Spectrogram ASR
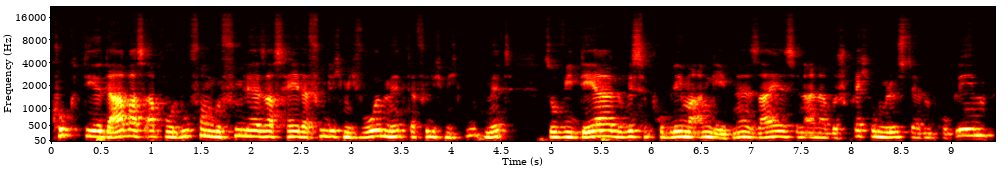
guck dir da was ab, wo du vom Gefühl her sagst, hey, da fühle ich mich wohl mit, da fühle ich mich gut mit so wie der gewisse Probleme angeht. Ne? Sei es in einer Besprechung löst er ein Problem,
